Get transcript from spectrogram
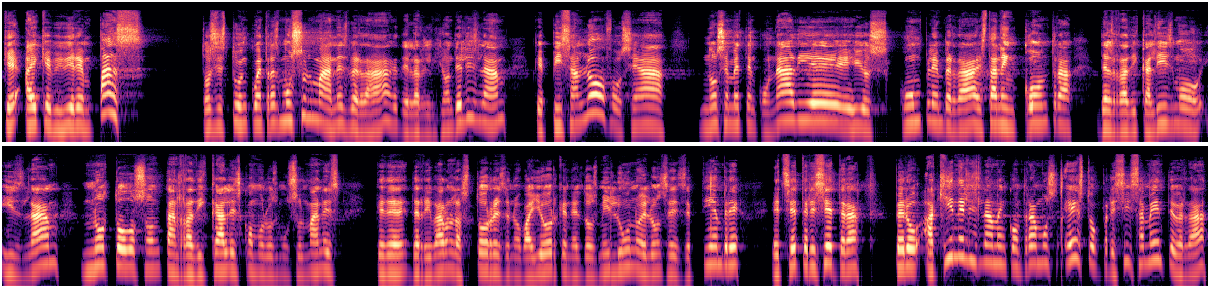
que hay que vivir en paz. Entonces tú encuentras musulmanes, ¿verdad? De la religión del Islam, que pisan love, o sea, no se meten con nadie, ellos cumplen, ¿verdad? Están en contra del radicalismo islam. No todos son tan radicales como los musulmanes que derribaron las torres de Nueva York en el 2001, el 11 de septiembre, etcétera, etcétera. Pero aquí en el Islam encontramos esto precisamente, ¿verdad?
